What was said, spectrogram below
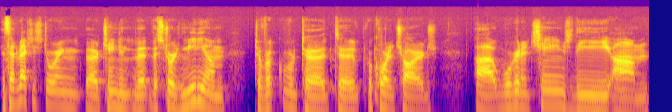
instead of actually storing or changing the, the storage medium to to to record a charge, uh, we're going to change the um,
